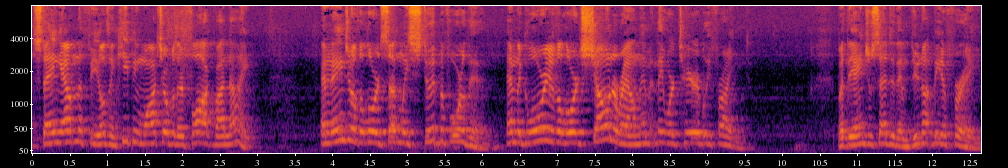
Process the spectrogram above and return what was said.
staying out in the fields and keeping watch over their flock by night. And an angel of the Lord suddenly stood before them, and the glory of the Lord shone around them, and they were terribly frightened. But the angel said to them, Do not be afraid,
